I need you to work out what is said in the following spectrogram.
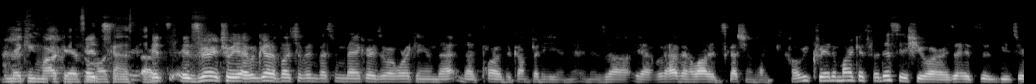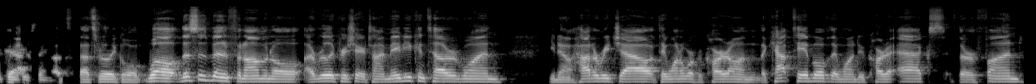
making markets and all kind of stuff. It's, it's very true. Yeah, we've got a bunch of investment bankers who are working in that that part of the company, and, and is uh yeah, we're having a lot of discussion like how we create a market for this issue, or is it, it's, it's been super yeah, interesting. That's, that's really cool. Well, this has been phenomenal. I really appreciate your time. Maybe you can tell everyone you know, how to reach out if they want to work with Carta on the cap table, if they want to do Carta X, if they're a fund,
